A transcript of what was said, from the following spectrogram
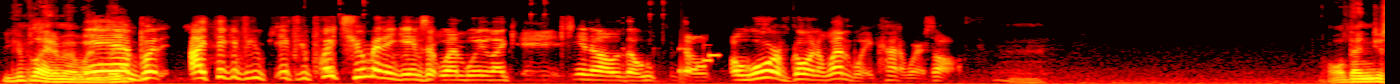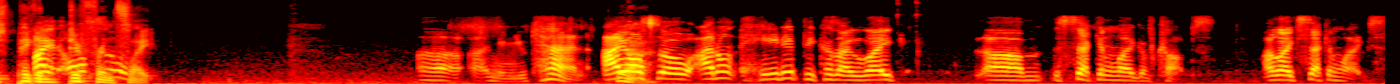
You can play them at Wembley. Yeah, but I think if you if you play too many games at Wembley, like you know the, the allure of going to Wembley kind of wears off. well, then just pick a I different also- site. Uh, I mean, you can. I Yeah. also I don't hate it because I like um, the second leg of cups. I like second legs.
